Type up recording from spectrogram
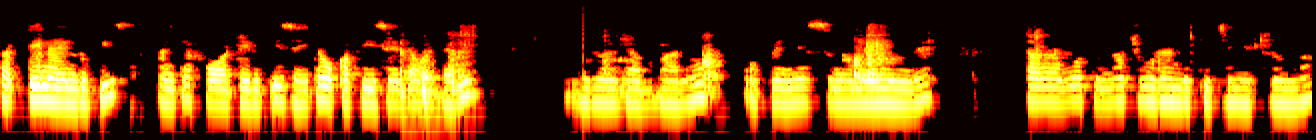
థర్టీ నైన్ రూపీస్ అంటే ఫార్టీ రూపీస్ అయితే ఒక పీస్ అయితే పడ్డది. ఈరోజు డబ్బాలు ఓపెన్ చేస్తున్నాం. ఏముంది? చదవబోతున్నా చూడండి కిచెన్ ఎట్లుందో.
